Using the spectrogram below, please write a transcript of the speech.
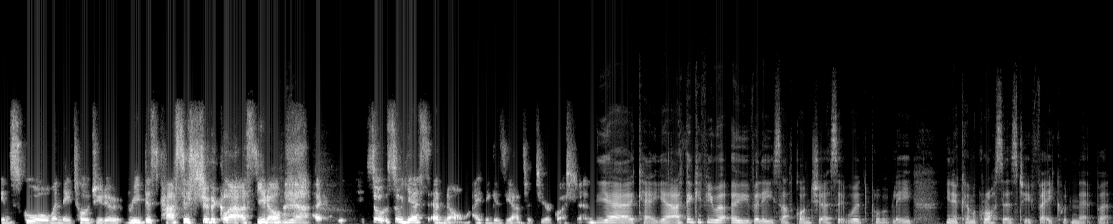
in school when they told you to read this passage to the class, you know? Yeah. So so yes and no, I think is the answer to your question. Yeah, okay. Yeah. I think if you were overly self-conscious, it would probably, you know, come across as too fake, wouldn't it? But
